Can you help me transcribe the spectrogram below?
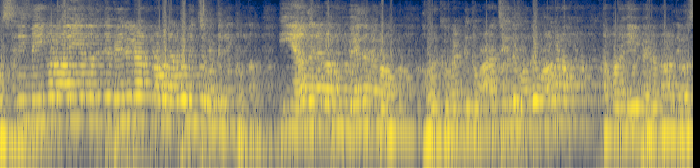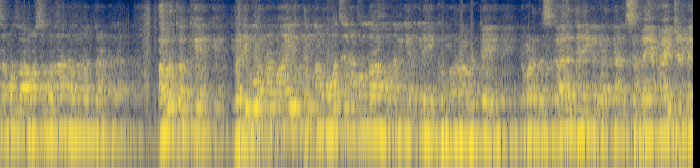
മുസ്ലിമീങ്ങളായി എന്നതിന്റെ പേരിലാണ് അവർ അനുഭവിച്ചു കൊണ്ടിരിക്കുന്ന ഈ യാതനകളും വേദനകളും അവർക്ക് വേണ്ടി ദുആ ചെയ്ത് കൊണ്ടുപോകണം നമ്മുടെ ഈ പെരുന്നാൾ ദിവസം അല്ലാഹു സുബ്ഹാനഹു വ തആല അവർക്കൊക്കെ പരിപൂർണമായിരിക്കുന്ന മോചനം അല്ലാഹു നൽകി അനുഗ്രഹിക്കുമാറാവട്ടെ. നമ്മുടെ നിസ്കാരത്തിലേക്ക് കടക്കാൻ സമയമായിട്ടുണ്ട്.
